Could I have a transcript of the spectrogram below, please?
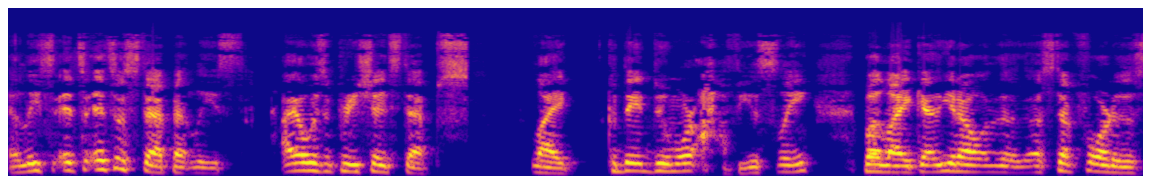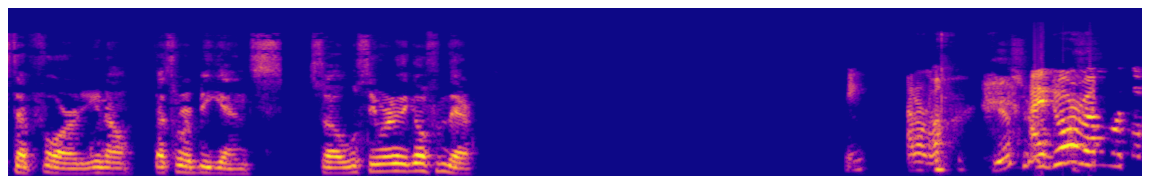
At least it's it's a step. At least I always appreciate steps. Like, could they do more? Obviously, but like uh, you know, the, a step forward is a step forward. You know, that's where it begins. So we'll see where they go from there. I don't know. Yeah, sure. I don't remember what the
